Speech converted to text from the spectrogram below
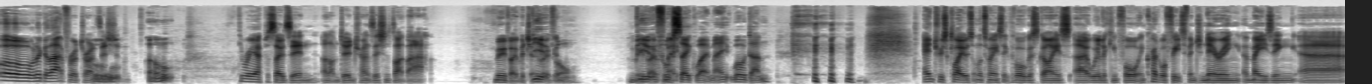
Oh, look at that for a transition. Oh, Three episodes in, and I'm doing transitions like that. Move over, Joe beautiful. Move beautiful over, mate. segue, mate. Well done. Entries close on the 26th of August, guys. Uh, we're looking for incredible feats of engineering, amazing uh,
